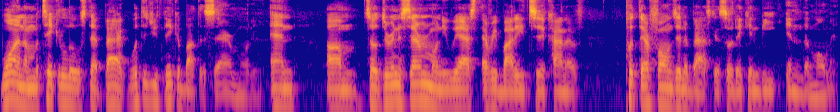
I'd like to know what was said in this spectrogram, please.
one, I'm gonna take it a little step back. What did you think about the ceremony? And um, so during the ceremony, we asked everybody to kind of put their phones in a basket so they can be in the moment.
